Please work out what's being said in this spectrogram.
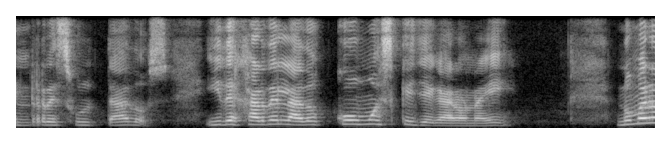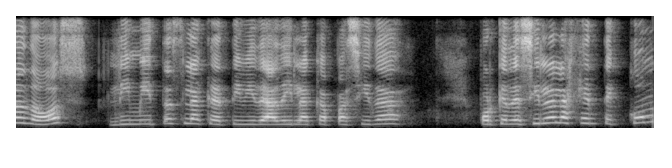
en resultados y dejar de lado cómo es que llegaron ahí. Número dos, limitas la creatividad y la capacidad. Porque decirle a la gente cómo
